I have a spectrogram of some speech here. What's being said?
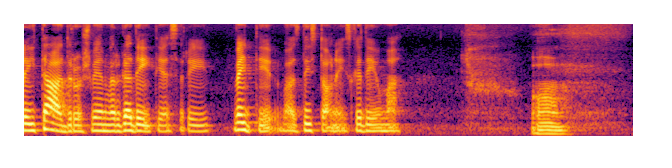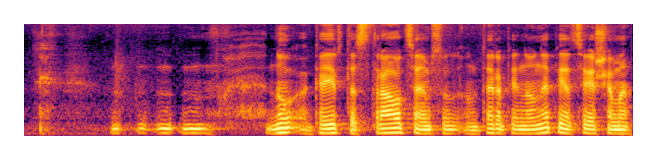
arī tā droši vien var gadīties arī veģetīvās distonijas gadījumā. Um nu, ka ir tas traucējums un, un terapija nav nepieciešama.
